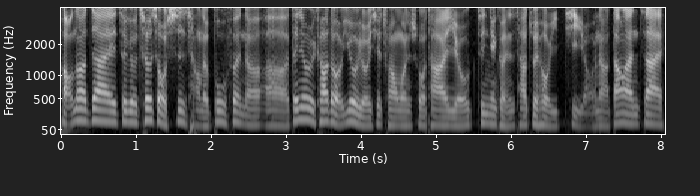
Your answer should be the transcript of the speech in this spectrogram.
好，那在这个车手市场的部分呢，呃，Daniel r i c a r d o 又有一些传闻说他有今年可能是他最后一季哦。那当然，在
